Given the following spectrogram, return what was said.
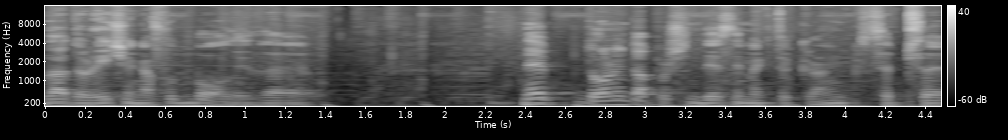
dha dorëheqje nga futbolli dhe ne donim ta përshëndesim me këtë këngë sepse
